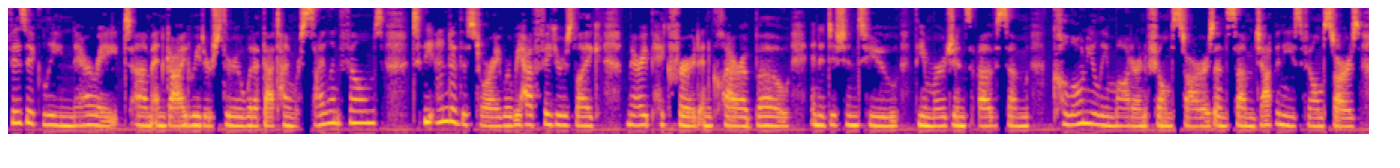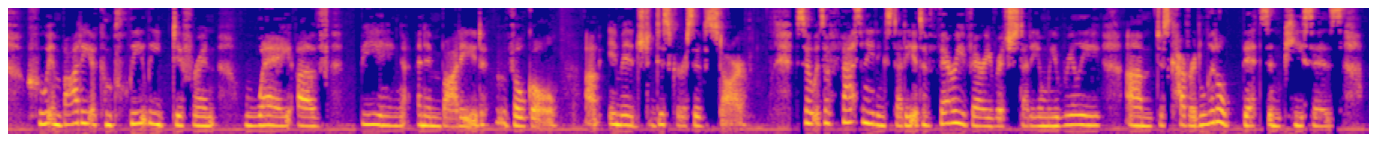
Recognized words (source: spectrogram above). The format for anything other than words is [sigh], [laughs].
physically narrate um, and guide readers through what at that time were silent films to the end of the story where we have figures like Mary Pickford and Clara Bow in addition to the emergence of some colonially modern film stars and some Japanese film stars who embody a completely different way of being an embodied vocal um, imaged discursive star. So it's a fascinating study. It's a very, very rich study, and we really um, just covered little bits and pieces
